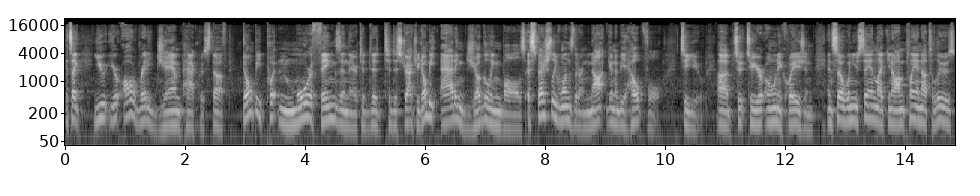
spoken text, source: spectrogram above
It's like you, you're already jam packed with stuff don't be putting more things in there to, to, to, distract you. Don't be adding juggling balls, especially ones that are not going to be helpful to you, uh, to, to your own equation. And so when you're saying like, you know, I'm playing not to lose,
